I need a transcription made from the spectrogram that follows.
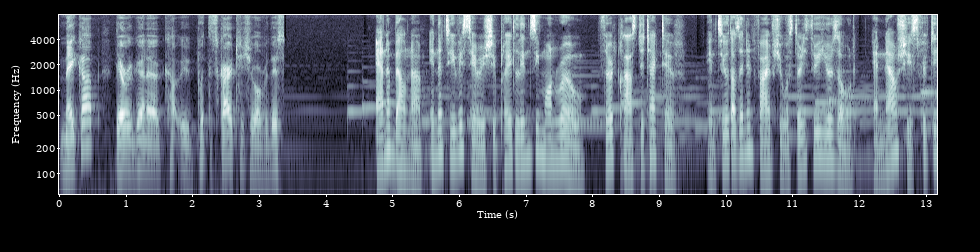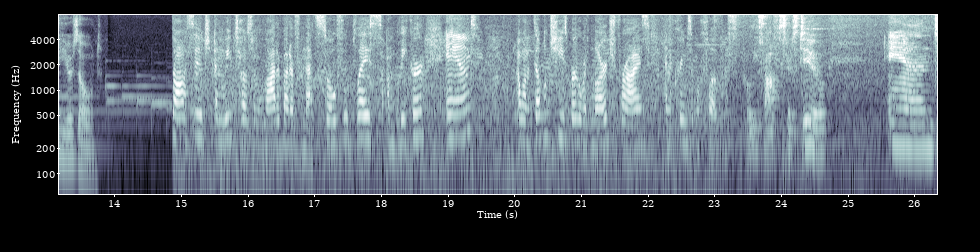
makeup, they were going to put the scar tissue over this. Anna Belknap in the TV series she played Lindsay Monroe, third-class detective. In 2005, she was 33 years old, and now she's 50 years old. sausage and wheat toast with a lot of butter from that soul food place on Bleecker. And I want a double cheeseburger with large fries and a creamsicle float. police officers do and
